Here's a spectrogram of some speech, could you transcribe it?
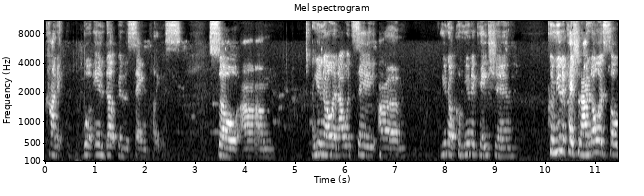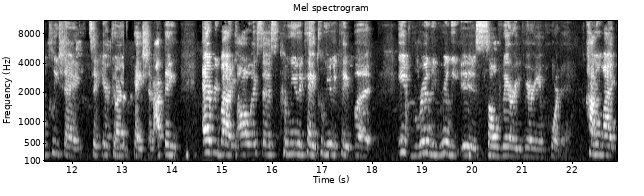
kind of will end up in the same place so um, you know and i would say um, you know communication communication i know it's so cliche to hear communication i think everybody always says communicate communicate but it really, really is so very, very important. Kind of like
